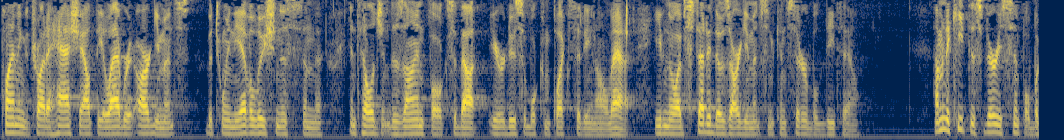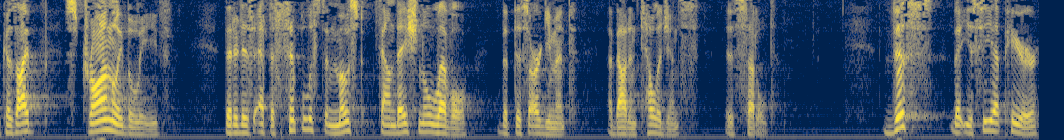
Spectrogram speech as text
planning to try to hash out the elaborate arguments between the evolutionists and the intelligent design folks about irreducible complexity and all that, even though I've studied those arguments in considerable detail. I'm going to keep this very simple because I strongly believe that it is at the simplest and most foundational level that this argument about intelligence is settled. This that you see up here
